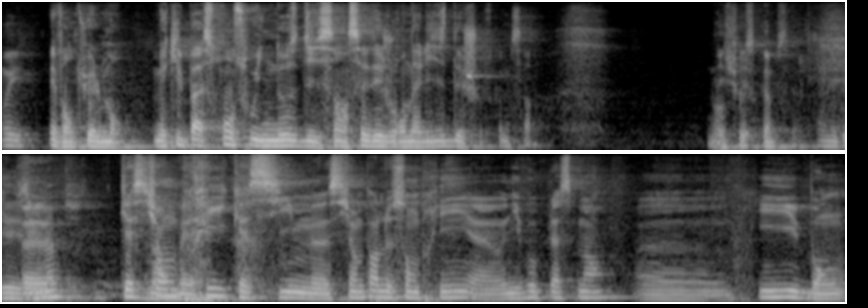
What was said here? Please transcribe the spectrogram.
Oui. Éventuellement. Mais qu'ils passeront sous Windows 10. hein, c'est des journalistes, des choses comme ça. Des choses comme ça. On est des Euh. Question Non, mais- prix, Cassim. Si on parle de son prix, euh, au niveau placement, euh, prix, bon,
